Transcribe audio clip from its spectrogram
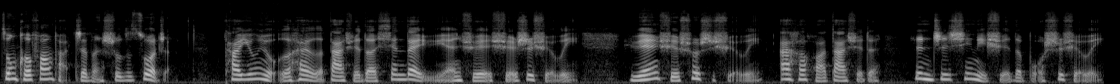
综合方法这本书的作者。他拥有俄亥俄大学的现代语言学学士学位、语言学硕士学位，爱荷华大学的认知心理学的博士学位。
